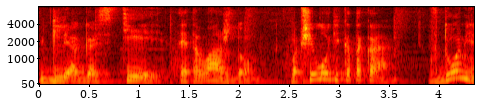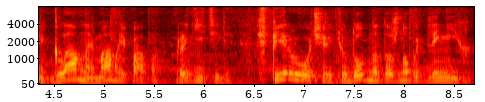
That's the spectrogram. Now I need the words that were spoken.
для гостей. Это ваш дом. Вообще логика такая. В доме главное мама и папа, родители. В первую очередь удобно должно быть для них.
